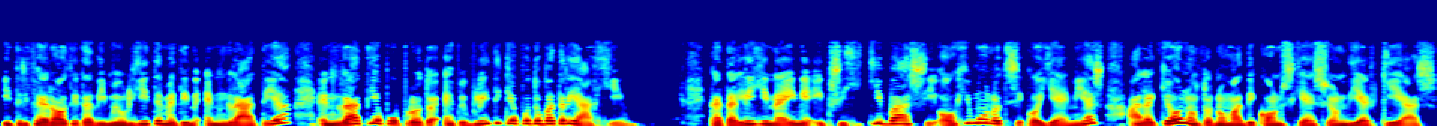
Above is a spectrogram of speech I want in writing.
Η τρυφερότητα δημιουργείται με την εγκράτεια, εγκράτεια που πρώτο επιβλήθηκε από τον Πατριάρχη. Καταλήγει να είναι η ψυχική βάση όχι μόνο της οικογένειας, αλλά και όλων των ομαδικών σχέσεων διαρκείας.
